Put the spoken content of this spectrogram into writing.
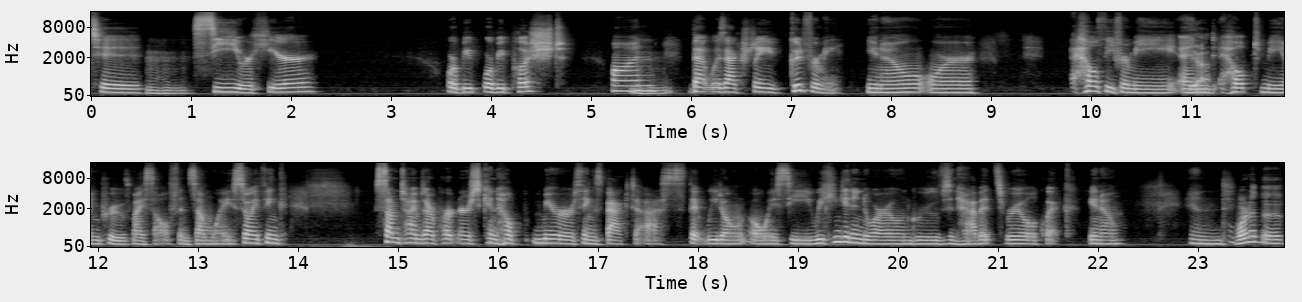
to Mm-hmm. see or hear or be or be pushed on Mm-hmm. that was actually good for me, you know, or healthy for me and helped me improve myself in some way. So I think sometimes our partners can help mirror things back to us that we don't always see. We can get into our own grooves and habits real quick, you know. And One of the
